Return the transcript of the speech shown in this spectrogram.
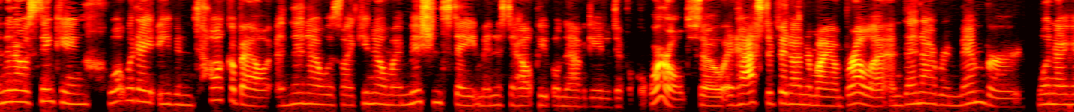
And then i was thinking what would i even talk about? And then i was like you know my mission statement is to help people navigate a difficult world so it has to fit under my umbrella. And then i remembered when i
